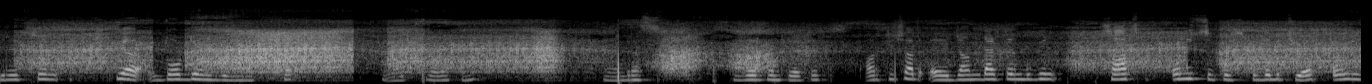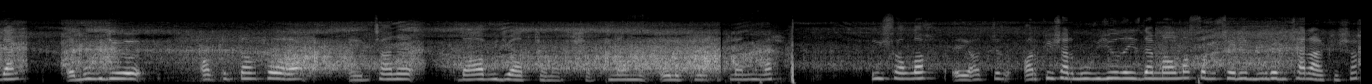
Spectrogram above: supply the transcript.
Direksiyon ya zor döndürüyorum arkadaşlar. Yani biraz zor kontrol edeceğiz. Arkadaşlar e, can derslerim bugün saat 13.00'da bitiyor. O yüzden e, bu videoyu attıktan sonra e, bir tane daha video atacağım arkadaşlar. Plan, öyle plan, planım var. İnşallah e, atacağız. Arkadaşlar bu videoda izlenme almazsa bu seri burada biter arkadaşlar.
